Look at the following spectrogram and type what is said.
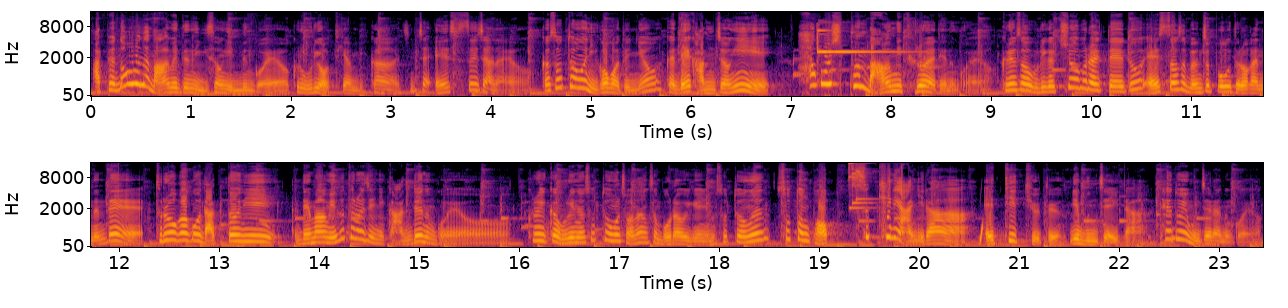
앞에 너무나 마음에 드는 이성이 있는 거예요. 그럼 우리 어떻게 합니까? 진짜 애쓰잖아요. 그러니까 소통은 이거거든요. 그러니까 내 감정이 하고 싶은 마음이 들어야 되는 거예요. 그래서 우리가 취업을 할 때도 애써서 면접 보고 들어갔는데 들어가고 났더니 내 마음이 흐트러지니까 안 되는 거예요. 그러니까 우리는 소통을 저는 항상 뭐라고 얘기하냐면 소통은 소통법 스킬이 아니라 에티튜드의 문제이다. 태도의 문제라는 거예요.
